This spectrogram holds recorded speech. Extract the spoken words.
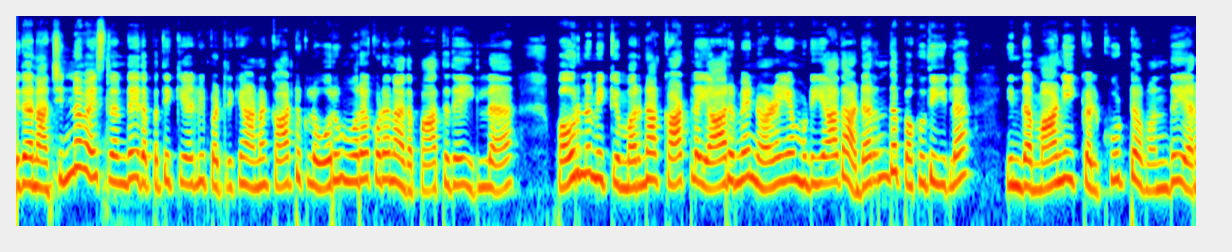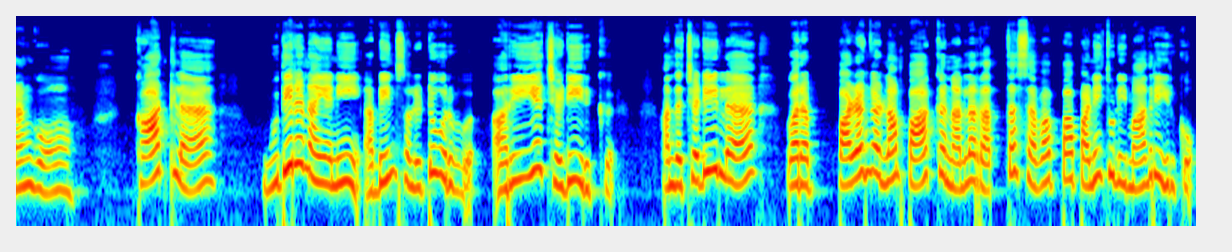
இதை நான் சின்ன வயசுலேருந்தே இதை பற்றி கேள்விப்பட்டிருக்கேன். ஆனால் காட்டுக்குள்ளே ஒரு முறை கூட நான் இதை பார்த்ததே இல்லை. பௌர்ணமிக்கு மறுநாள் காட்டில் யாருமே நுழைய முடியாத அடர்ந்த பகுதியில் இந்த மாணிக்கள் கூட்டம் வந்து இறங்கும். காட்டில் உதிரநயனி அப்படின்னு சொல்லிட்டு ஒரு அரிய செடி இருக்குது அந்த செடியில் வர பழங்கள்லாம் பார்க்க நல்ல ரத்த செவப்பாக பனித்துளி மாதிரி இருக்கும்.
